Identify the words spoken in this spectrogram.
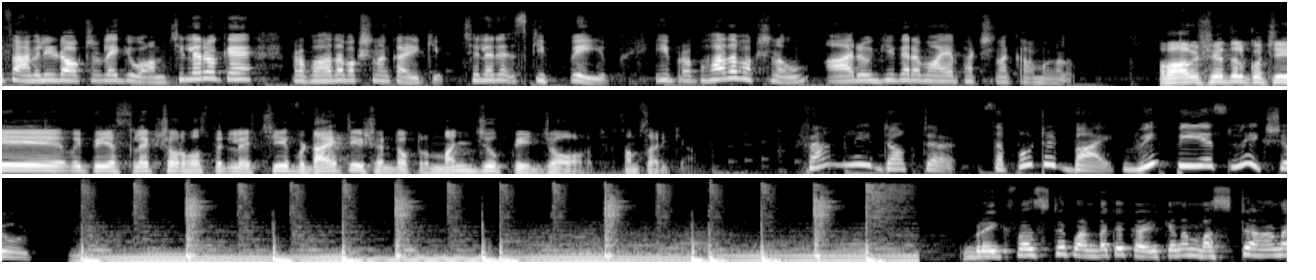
ഫാമിലി ഡോക്ടറിലേക്ക് പോകാം ചിലരൊക്കെ പ്രഭാത ഭക്ഷണം കഴിക്കും. ചിലർ സ്കിപ്പ് ചെയ്യും. ഈ പ്രഭാത ഭക്ഷണവും ആരോഗ്യകരമായ ഭക്ഷണക്രമങ്ങളും. അപ്പോൾ ആ വിഷയത്തിൽ Kochi V P S Lakeshore ഹോസ്പിറ്റലിലെ chief dietitian doctor Manju P George സംസാരിക്കാം. Family doctor supported by V P S Lakeshore. Breakfast പണ്ടൊക്കെ കഴിക്കണം മസ്റ്റ് ആണ്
